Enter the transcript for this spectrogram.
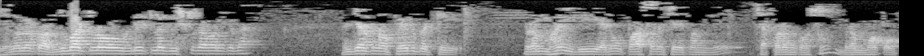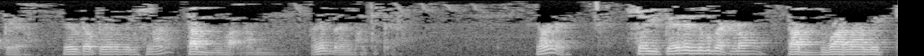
జనులకు అందుబాటులో ఉండేట్లో తీసుకురావాలి కదా. అంచేతన పేరు పెట్టి బ్రహ్మ ఇది అని ఉపాసన చేయమని చెప్పడం కోసం బ్రహ్మకు పేరు. ఏమిటో పేరు తెలిసిన తద్వనం. అని బ్రహ్మకి పేరు ఏమండి? సో ఈ పేరు ఎందుకు పెట్టడం? తద్వనమిత్యుపాసితవ్యం.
